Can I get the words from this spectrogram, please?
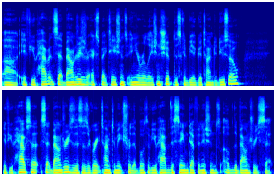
uh, if you haven't set boundaries or expectations in your relationship, this could be a good time to do so. If you have set, set boundaries, this is a great time to make sure that both of you have the same definitions of the boundary set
